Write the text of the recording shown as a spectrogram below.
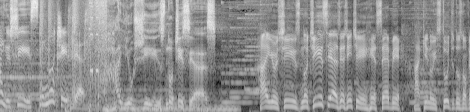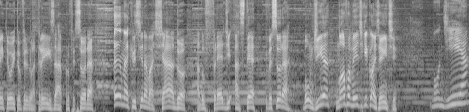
Raio X Notícias. Raio X Notícias. Raio X Notícias e a gente recebe aqui no estúdio dos 98,3 a professora Ana Cristina Machado, a do Fred Aster. Professora, bom dia novamente aqui com a gente. Bom dia,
